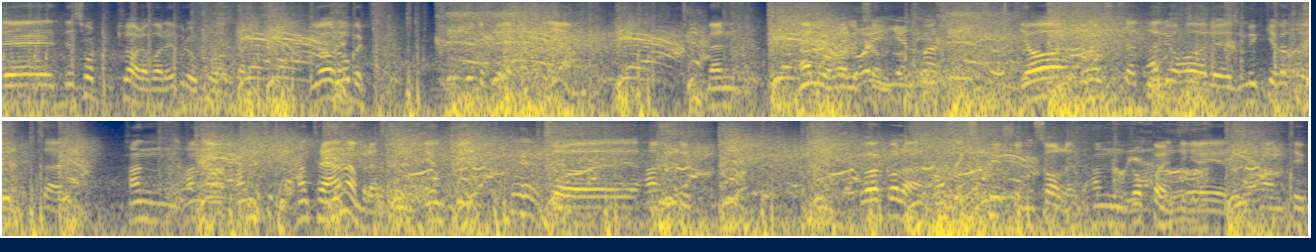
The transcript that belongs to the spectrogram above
Det, det är svårt att förklara vad det beror på. Jag och Robert men Aljo har liksom... Ja, men också så att Aljo har eh, mycket bättre såhär... Han, han, han, han, han tränar på det här stället, det är inte vi. Så eh, han typ... Ja, kolla. Hans execution är solid. Han droppar inte grejer. Han typ...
